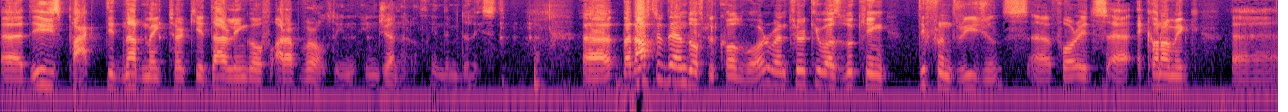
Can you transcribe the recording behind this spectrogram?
uh, these pact did not make Turkey a darling of Arab world in, in general in the Middle East. Uh, but after the end of the Cold War, when Turkey was looking different regions uh, for its uh, economic uh,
